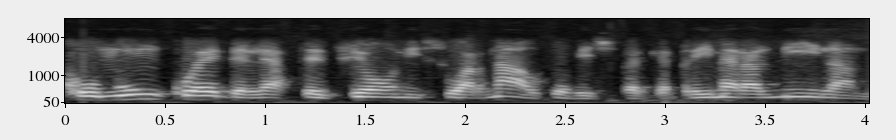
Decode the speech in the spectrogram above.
comunque delle attenzioni su Arnautovic perché prima era il Milan,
